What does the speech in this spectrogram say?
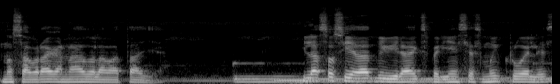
nos habrá ganado la batalla y la sociedad vivirá experiencias muy crueles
